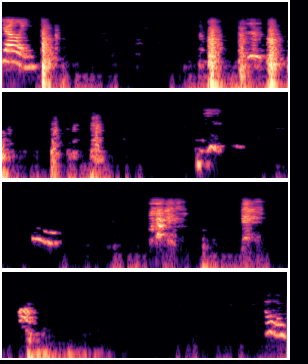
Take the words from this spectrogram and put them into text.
Jelly. oh. I don't.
